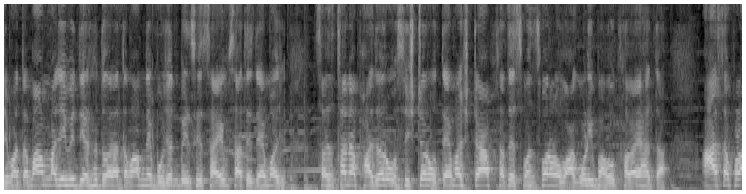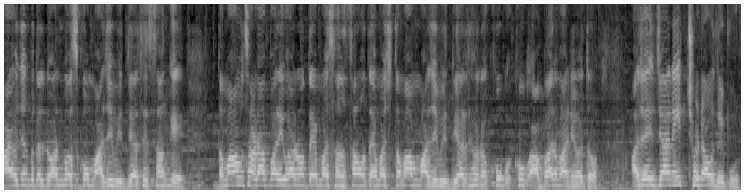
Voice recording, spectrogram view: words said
જેમાં તમામ માજી વિદ્યાર્થીઓ દ્વારા તમામને ભોજન પીરસી સાહેબ સાથે તેમજ સંસ્થાના ફાધરો, સિસ્ટરો તેમજ સ્ટાફ સાથે સંસ્મરણો વાગોળી ભાવુક થવાયા હતા. આ સફળ આયોજન બદલ ડોન બોસ્કો માજી વિદ્યાર્થી સંઘે તમામ શાળા પરિવારો તેમજ સંસ્થાનો તેમજ તમામ માજી વિદ્યાર્થીઓનો ખૂબ ખૂબ આભાર માન્યો હતો. અજય જાની છોટાઉદેપુર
